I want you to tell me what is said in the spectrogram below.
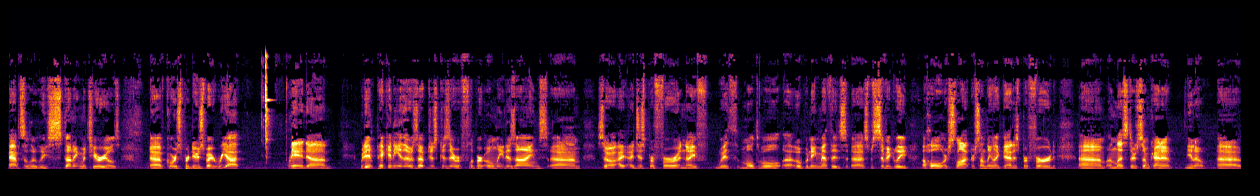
absolutely stunning materials of course, produced by Reate. And um, we didn't pick any of those up just because they were flipper-only designs. Um, so I, I, just prefer a knife with multiple uh, opening methods, uh, specifically a hole or slot or something like that is preferred, um, unless there's some kind of, you know, uh,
